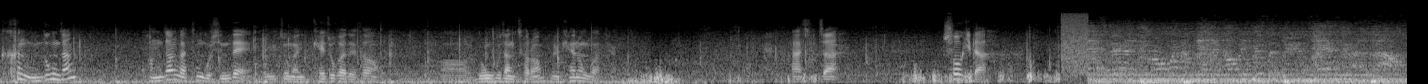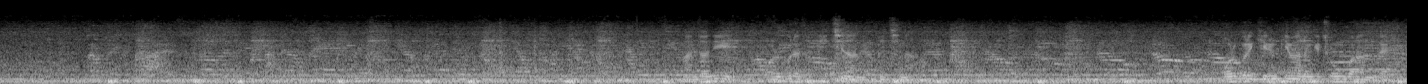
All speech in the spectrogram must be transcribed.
큰 운동장? 광장 같은 곳인데 여기 좀 많이 개조가 돼서 어, 농구장처럼 이렇게 해놓은 것 같아요. 아 진짜 추억이다. 완전히 얼굴에서 빛이 나네요, 빛이 나. 얼굴에 기름기 많은 게 좋은 거라는데.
